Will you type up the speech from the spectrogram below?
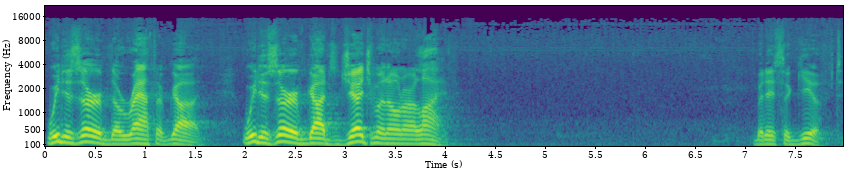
We deserve the wrath of God. We deserve God's judgment on our life. But it's a gift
